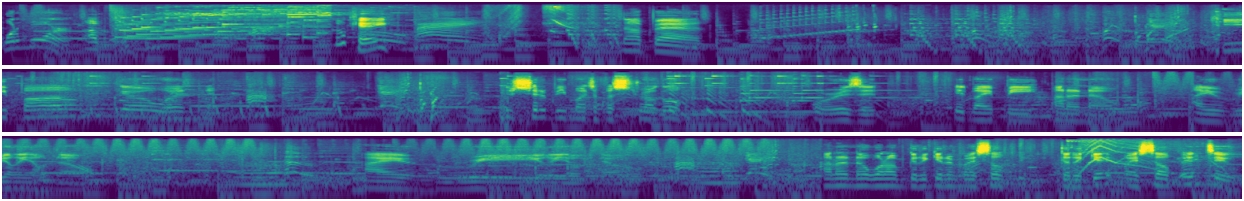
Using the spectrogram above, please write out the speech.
One more. Up. Okay. Oh. Not bad. Keep on going. This shouldn't be much of a struggle. Or is it? It might be. I don't know. I really don't know. I really don't know. I don't know what I'm gonna get myself gonna get myself into.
